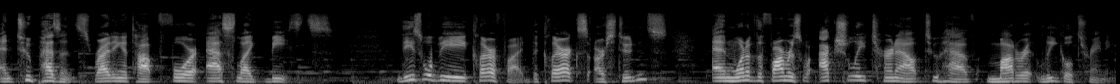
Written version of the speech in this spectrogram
and two peasants riding atop four ass-like beasts. These will be clarified. The clerics are students, and one of the farmers will actually turn out to have moderate legal training.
